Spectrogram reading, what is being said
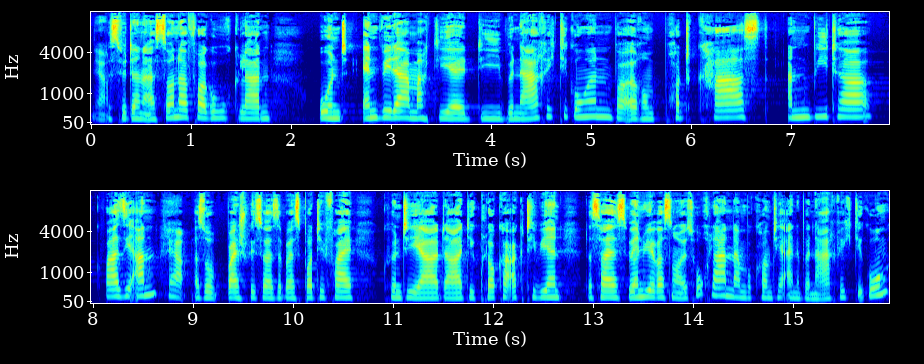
Ja. Das wird dann als Sonderfolge hochgeladen. Und entweder macht ihr die Benachrichtigungen bei eurem Podcast-Anbieter quasi an. Ja. Also beispielsweise bei Spotify könnt ihr ja da die Glocke aktivieren. Das heißt, wenn wir was Neues hochladen, dann bekommt ihr eine Benachrichtigung.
